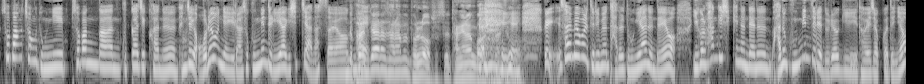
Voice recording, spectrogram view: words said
소방청 독립 소방관 국가직화는 굉장히 어려운 얘기라서 국민들 이해하기 쉽지 않았어요. 근데 반대하는 사람은 별로 없었어요. 당연한 것 같아요. 예. 그 설명을 드리면 다들 동의하는데요. 이걸 환기시키는 데는 많은 국민들의 노력이 더해졌거든요.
